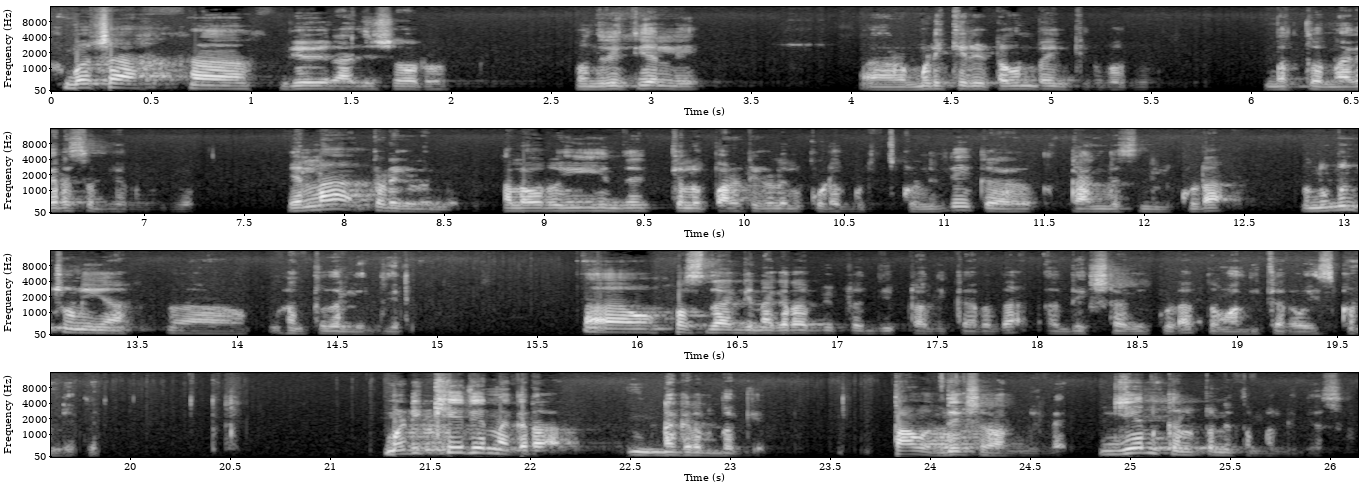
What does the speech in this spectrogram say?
ಬಹುಶಃ ಬಿ ವಿ ರಾಜೇಶ್ ಅವರು ಒಂದು ರೀತಿಯಲ್ಲಿ ಮಡಿಕೇರಿ ಟೌನ್ ಬ್ಯಾಂಕ್ ಇರ್ಬೋದು ಮತ್ತು ನಗರಸಭೆ ಇರ್ಬೋದು ಎಲ್ಲ ಕಡೆಗಳಲ್ಲೂ ಹಲವರು ಈ ಹಿಂದೆ ಕೆಲವು ಪಾರ್ಟಿಗಳಲ್ಲಿ ಕೂಡ ಗುರುತಿಸ್ಕೊಂಡಿದ್ರಿ ಈಗ ಕಾಂಗ್ರೆಸ್ನಲ್ಲಿ ಕೂಡ ಒಂದು ಮುಂಚೂಣಿಯ ಹಂತದಲ್ಲಿದ್ದೀರಿ. ಆ, ಹೊಸದಾಗಿ ನಗರಾಭಿವೃದ್ಧಿ ಪ್ರಾಧಿಕಾರದ ಅಧ್ಯಕ್ಷರಾಗಿ ಕೂಡ ತಮ್ಮ ಅಧಿಕಾರ ವಹಿಸಿಕೊಂಡಿದ್ದೀರಿ ಮಡಿಕೇರಿ ನಗರ ನಗರದ ಬಗ್ಗೆ ತಾವು ಅಧ್ಯಕ್ಷರಾದ ಮೇಲೆ ಏನು ಕಲ್ಪನೆ ತಮ್ಮಲ್ಲಿದೆ ಸರ್?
